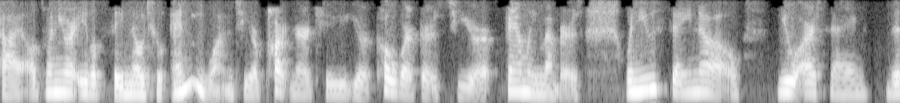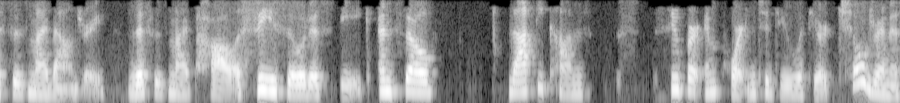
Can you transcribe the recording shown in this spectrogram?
child, when you are able to say no to anyone, to your partner, to your coworkers, to your family members, when you say no, you are saying, this is my boundary. This is my policy, so to speak. And so that becomes super important to do with your children,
